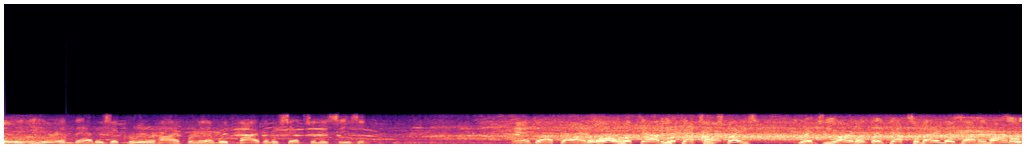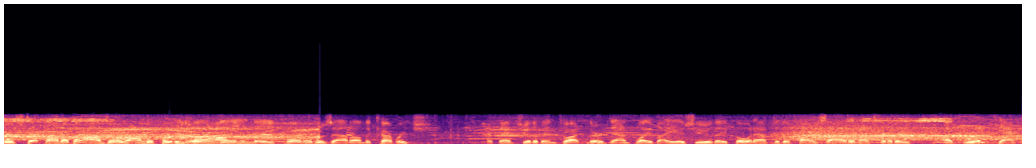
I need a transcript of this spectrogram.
of the year, and that is a career high for him with five interceptions this season. Hand off to Arnold. Oh, look out. He's got some space. Reggie Arnold. They've got some angles on him. Arnold will step out of bounds around the 35. Dean, the corner, was out on the coverage. But that should have been caught. Third down play by ASU. They throw it out to the far side, and that's going to be a great catch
